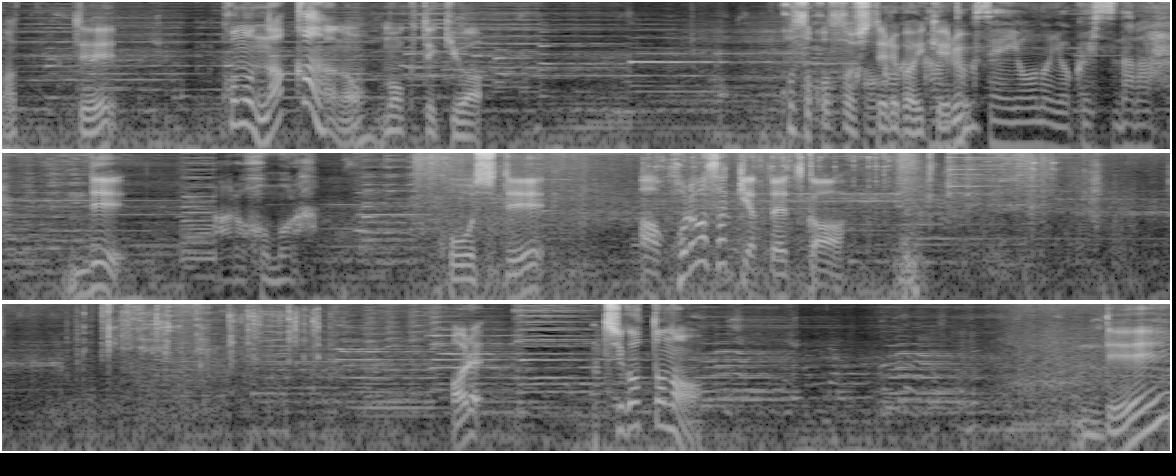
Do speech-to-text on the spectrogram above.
待って。この中なの？目的は。コソコソしてればいける。でこうしてあこれはさっきやったやつか。あれ？違ったな。で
